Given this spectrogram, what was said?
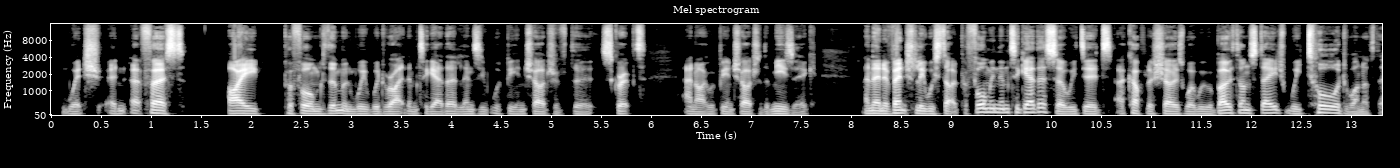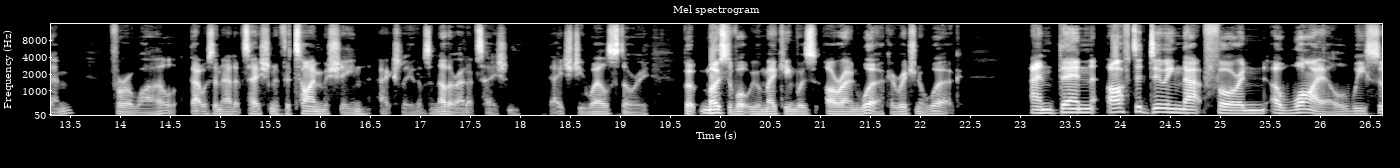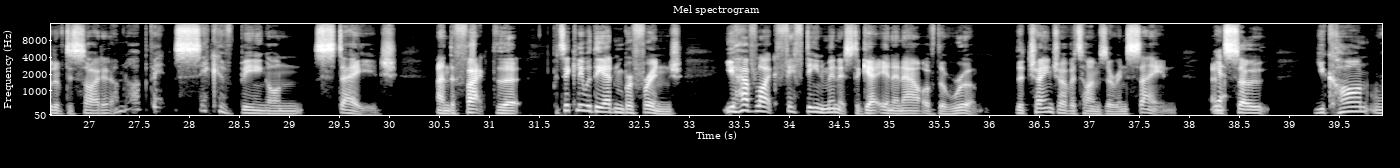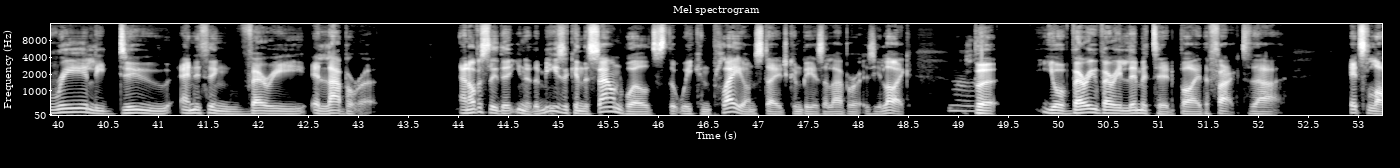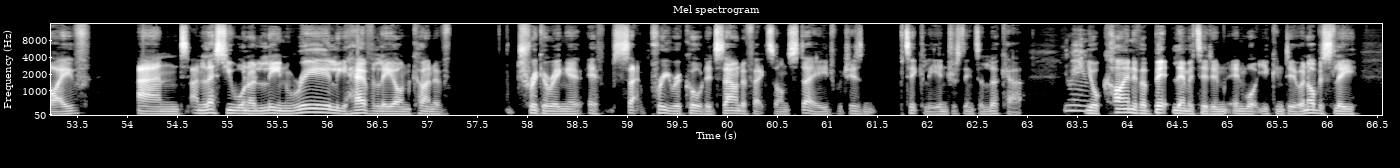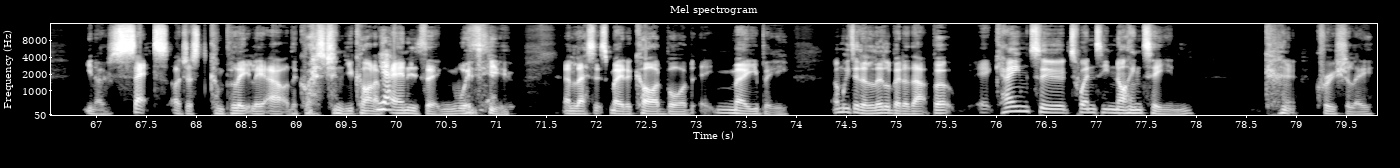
which at first I performed them and we would write them together. Lindsay would be in charge of the script and I would be in charge of the music. And then eventually we started performing them together. So we did a couple of shows where we were both on stage. We toured one of them for a while. That was an adaptation of The Time Machine, actually. That was another adaptation the H.G. Wells story. But most of what we were making was our own work, original work. And then after doing that for an, a while, we sort of decided I'm not a bit sick of being on stage. And the fact that, particularly with the Edinburgh Fringe, you have like 15 minutes to get in and out of the room. The changeover times are insane. And yeah. so you can't really do anything very elaborate and obviously the you know the music in the sound worlds that we can play on stage can be as elaborate as you like mm. but you're very very limited by the fact that it's live and unless you want to lean really heavily on kind of triggering if, pre-recorded sound effects on stage, which isn't particularly interesting to look at. Mm. You're kind of a bit limited in, in what you can do, and obviously, you know, sets are just completely out of the question. You can't have yeah. anything with you unless it's made of cardboard, maybe. And we did a little bit of that, but it came to 2019, crucially,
